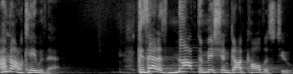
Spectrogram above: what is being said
I'm not okay with that. Because that is not the mission God called us to.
